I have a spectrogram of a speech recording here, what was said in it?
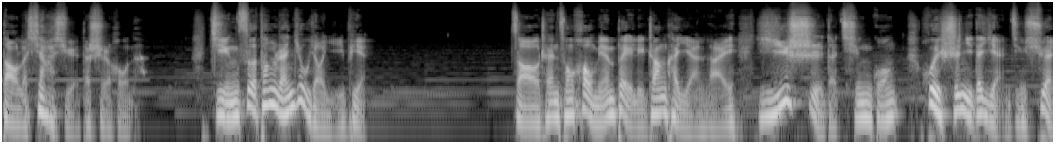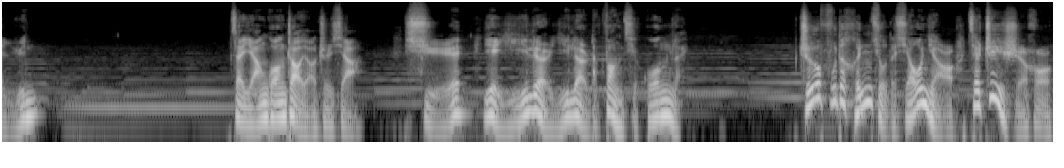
到了下雪的时候呢，景色当然又要一变。早晨从后棉被里张开眼来，一世的清光会使你的眼睛眩晕。在阳光照耀之下，雪也一粒儿一粒儿的放起光来。蛰伏的很久的小鸟，在这时候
